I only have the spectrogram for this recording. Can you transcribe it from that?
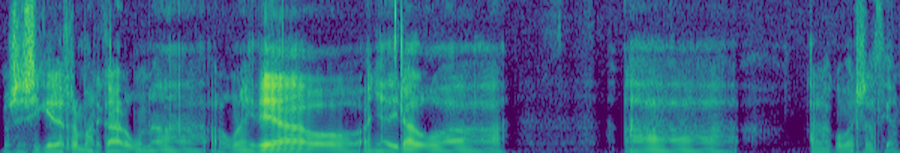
No sé si quieres remarcar alguna, alguna idea o añadir algo a, a, la conversación.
